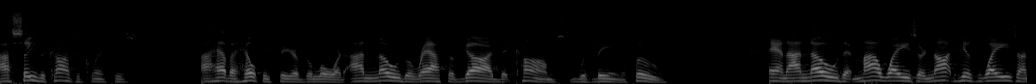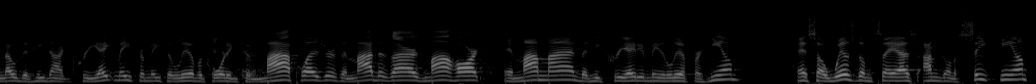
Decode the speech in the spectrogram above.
I see the consequences. I have a healthy fear of the Lord. I know the wrath of God that comes with being a fool. And I know that my ways are not His ways. I know that He did not create me for me to live according to my pleasures and my desires, my heart and my mind, but He created me to live for Him. And so wisdom says, I'm going to seek Him,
